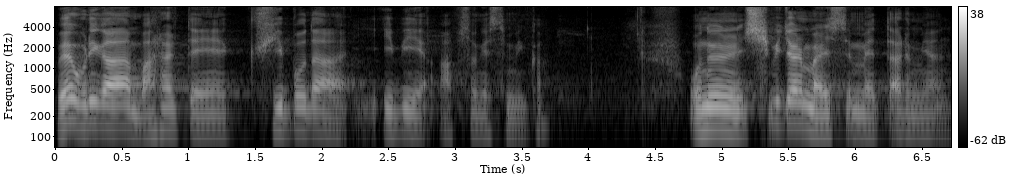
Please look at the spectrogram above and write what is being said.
왜 우리가 말할 때 귀보다 입이 앞서겠습니까? 오늘 12절 말씀에 따르면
